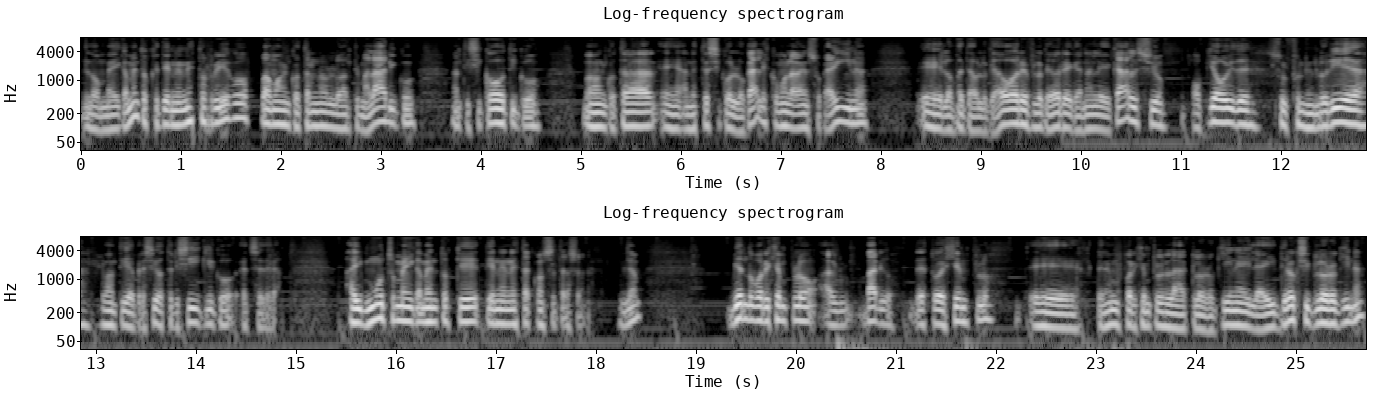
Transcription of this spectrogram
los, medicamentos que tienen estos riesgos, vamos a encontrarnos los antimaláricos, antipsicóticos, vamos a encontrar eh, anestésicos locales como la benzocaína, los beta bloqueadores, bloqueadores de canales de calcio, opioides, sulfonilureas, los antidepresivos tricíclicos, etc. Hay muchos medicamentos que tienen estas concentraciones. viendo, por ejemplo, varios de estos ejemplos, eh, tenemos, por ejemplo, la cloroquina y la hidroxicloroquina,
